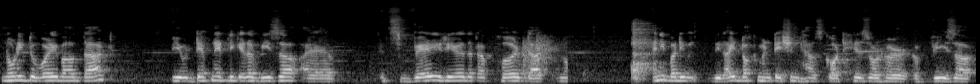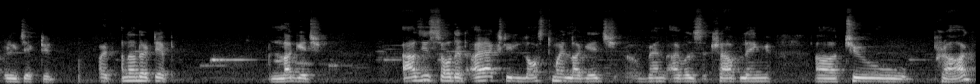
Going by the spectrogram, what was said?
no need to worry about that. You definitely get a visa. I, it's very rare that I've heard that you know, anybody with the right documentation has got his or her visa rejected. Another tip, luggage. As you saw that I actually lost my luggage when I was traveling uh, to Prague.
